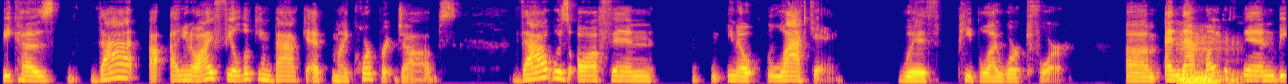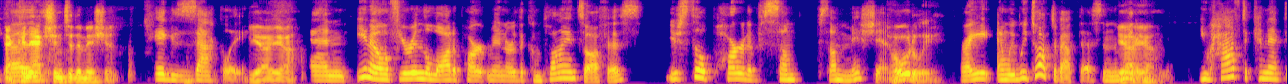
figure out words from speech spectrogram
because that I, you know i feel looking back at my corporate jobs that was often you know lacking with people i worked for um and that might have Mm. been because That connection to the mission. exactly Yeah, yeah. and you know if you're in the law department or the compliance office you're still part of some some mission Totally. right? And we, we talked about this in the Yeah, meeting. yeah. You have to connect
